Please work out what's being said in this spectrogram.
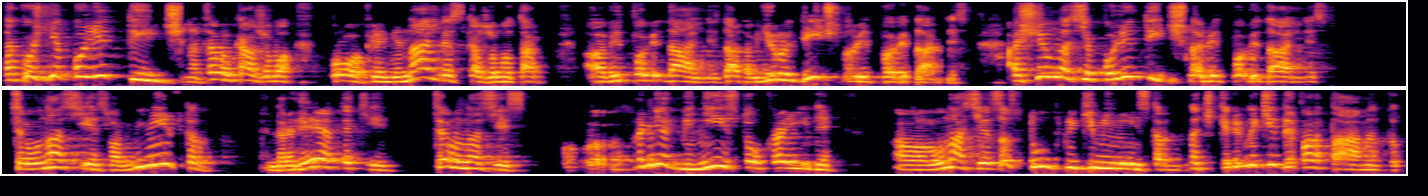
Також є політична, це ми кажемо про кримінальне, скажімо так, відповідальність, да, там, юридичну відповідальність. А ще в нас є політична відповідальність. Це у нас є вам міністр енергетики, це у нас є е, прем'єр-міністр України, у нас є заступники міністра, значить керівники департаменту,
